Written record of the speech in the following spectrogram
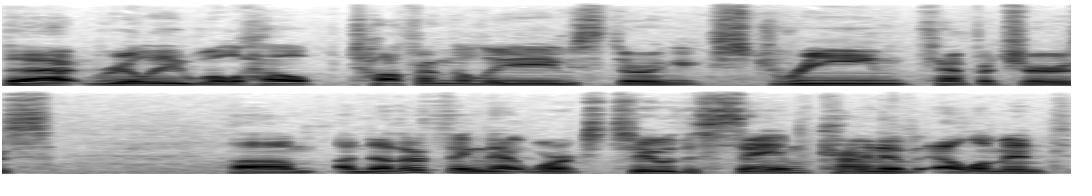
That really will help toughen the leaves during extreme temperatures. Um, another thing that works too, the same kind of element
